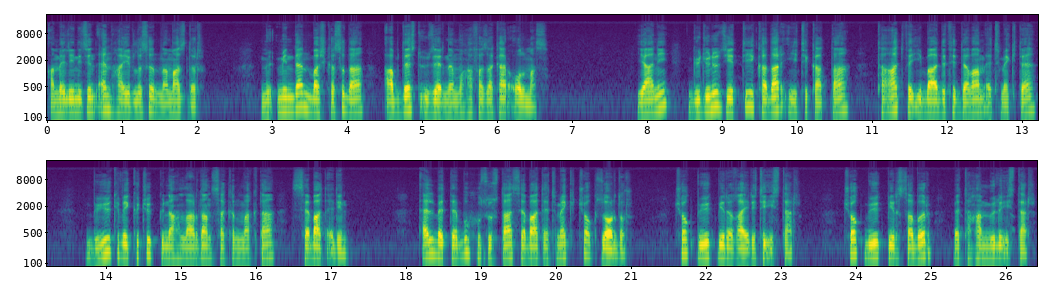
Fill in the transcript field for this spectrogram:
amelinizin en hayırlısı namazdır. Mü'minden başkası da abdest üzerine muhafazakar olmaz. Yani gücünüz yettiği kadar itikatta, taat ve ibadeti devam etmekte, büyük ve küçük günahlardan sakınmakta sebat edin. Elbette bu hususta sebat etmek çok zordur. Çok büyük bir gayreti ister. Çok büyük bir sabır ve tahammülü ister.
